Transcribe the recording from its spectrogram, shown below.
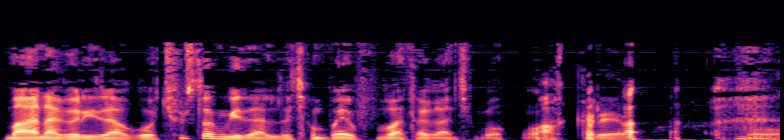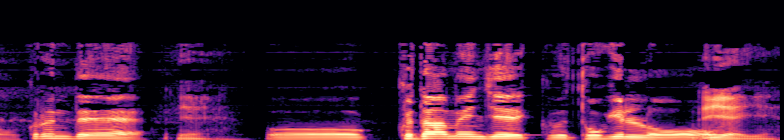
만화 그리라고 출석 미달도 전부 F 받아가지고. 아 그래요. 어, 그런데 예. 어그 다음에 이제 그 독일로 예, 예.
